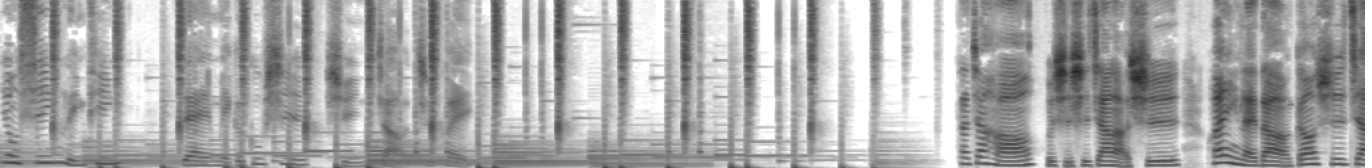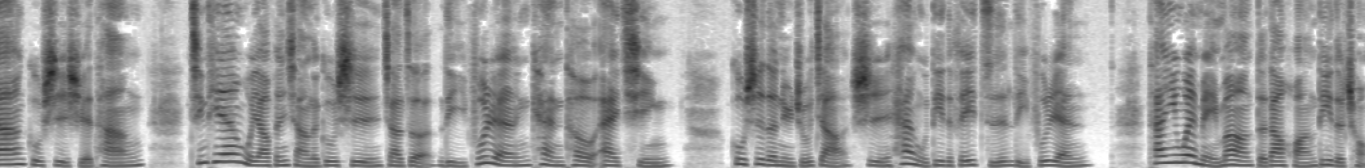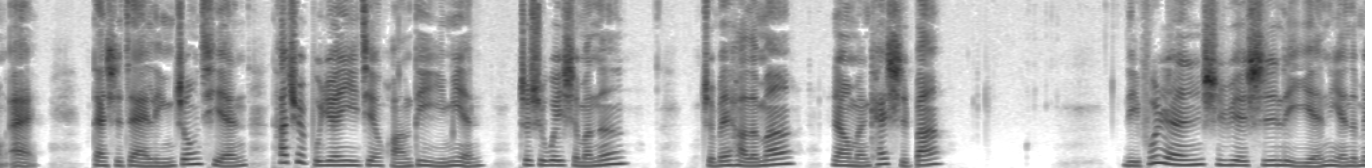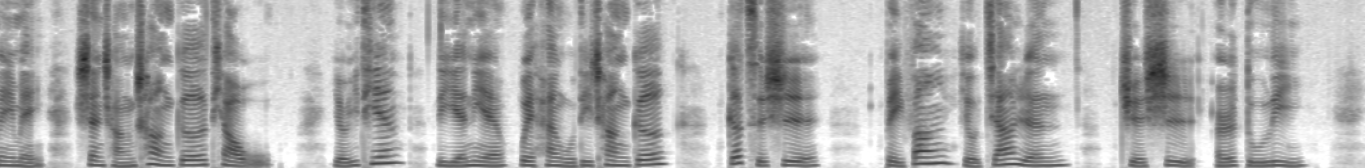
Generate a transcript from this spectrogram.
用心聆听，在每个故事寻找智慧。大家好，我是诗佳老师，欢迎来到高诗佳故事学堂。今天我要分享的故事叫做《李夫人看透爱情》。故事的女主角是汉武帝的妃子李夫人，她因为美貌得到皇帝的宠爱。但是在临终前，他却不愿意见皇帝一面，这是为什么呢？准备好了吗？让我们开始吧。李夫人是乐师李延年的妹妹，擅长唱歌跳舞。有一天，李延年为汉武帝唱歌，歌词是：“北方有佳人，绝世而独立，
